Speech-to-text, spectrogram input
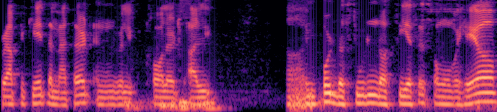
replicate the method and we'll call it, I'll uh, import the student.css from over here.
